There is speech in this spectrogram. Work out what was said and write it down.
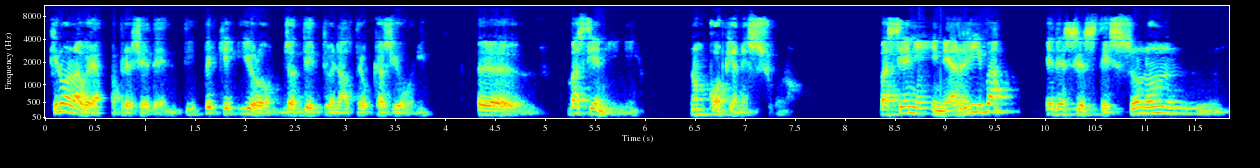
che non aveva precedenti, perché io l'ho già detto in altre occasioni, eh, Bastianini non copia nessuno. Bastianini arriva ed è se stesso, non,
